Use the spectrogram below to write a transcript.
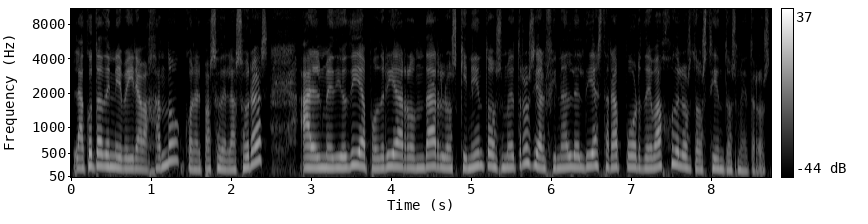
La cota de nieve irá bajando con el paso de las horas. Al mediodía podría rondar los 500 metros y al final del día estará por debajo de los 200 metros.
